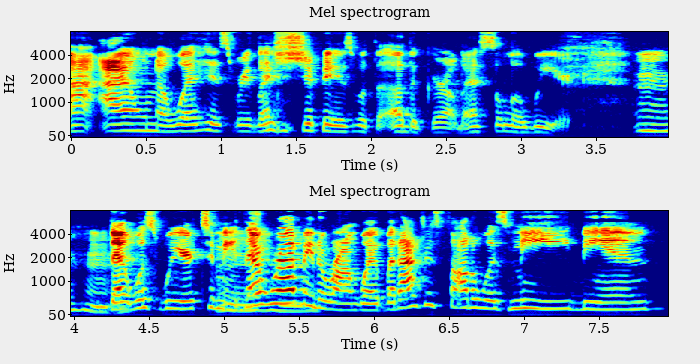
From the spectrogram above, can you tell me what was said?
I, I don't know what his relationship is with the other girl. That's a little weird. Mhm. That was weird to me. That rubbed me the wrong way, but I just thought it was me being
